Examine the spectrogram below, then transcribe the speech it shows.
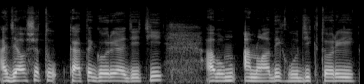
A ďalšia tu kategória detí alebo, a mladých ľudí, ktorí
